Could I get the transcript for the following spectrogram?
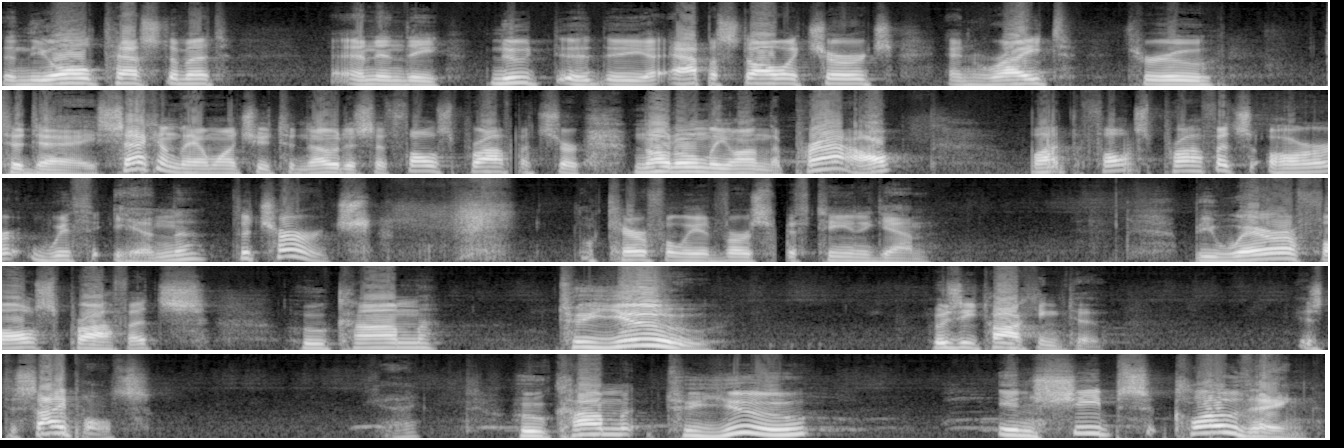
in the Old Testament and in the New, uh, the Apostolic Church and right through today. Secondly, I want you to notice that false prophets are not only on the prowl, but false prophets are within the church. Look carefully at verse 15 again. Beware of false prophets who come to you. Who's he talking to? His disciples. Who come to you in sheep's clothing,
